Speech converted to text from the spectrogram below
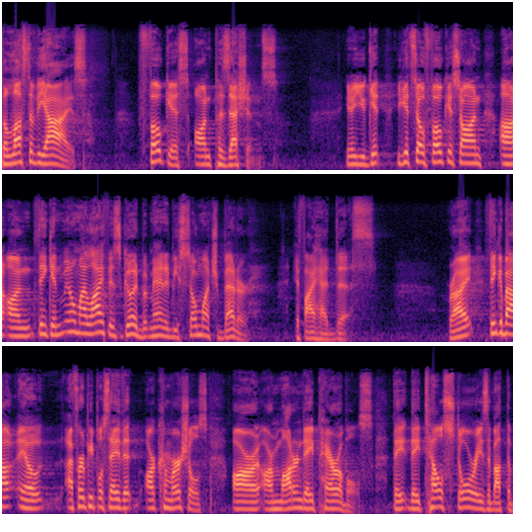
The lust of the eyes. Focus on possessions. You know, you get, you get so focused on, on, on thinking, you know, my life is good, but man, it'd be so much better if I had this. Right? Think about, you know, I've heard people say that our commercials are, are modern day parables. They, they tell stories about the,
